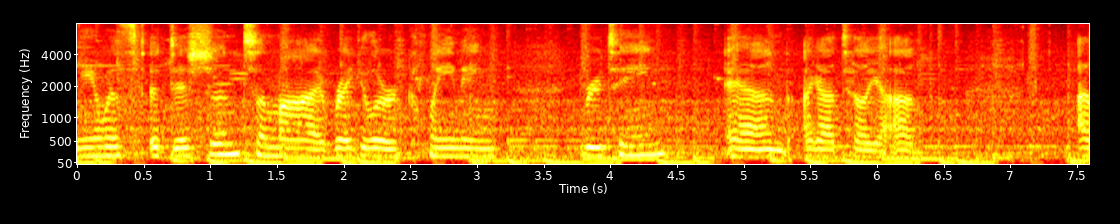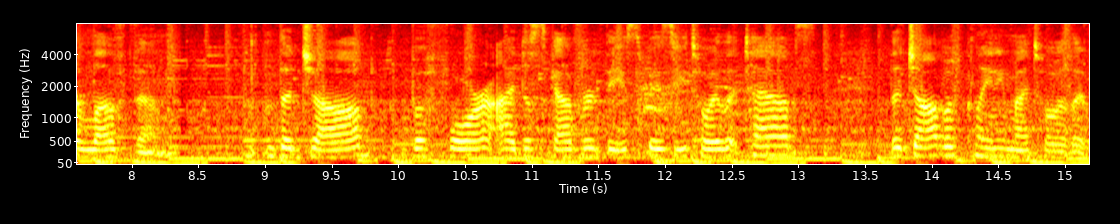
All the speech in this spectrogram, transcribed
newest addition to my regular cleaning routine and I gotta tell you, I, I love them. The job before I discovered these fizzy toilet tabs, the job of cleaning my toilet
